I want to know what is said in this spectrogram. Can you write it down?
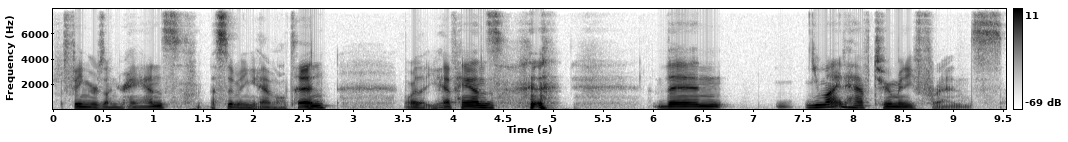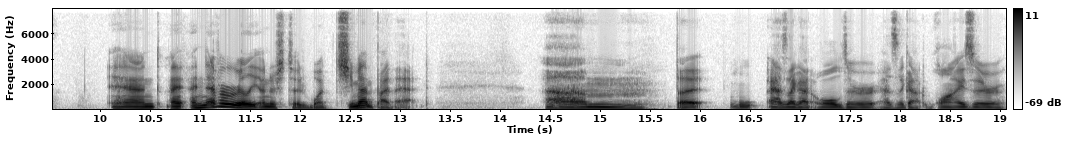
fingers on your hands, assuming you have all 10 or that you have hands, then you might have too many friends. And I, I never really understood what she meant by that. Um, but as I got older, as I got wiser,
